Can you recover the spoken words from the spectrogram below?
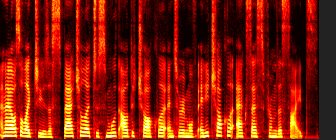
And I also like to use a spatula to smooth out the chocolate and to remove any chocolate excess from the sides.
